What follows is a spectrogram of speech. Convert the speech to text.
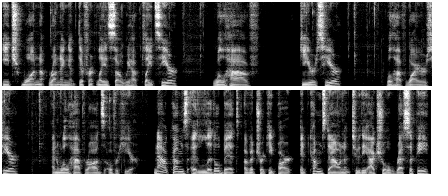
each one running differently. So we have plates here, we'll have gears here, we'll have wires here, and we'll have rods over here. Now comes a little bit of a tricky part. It comes down to the actual recipe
